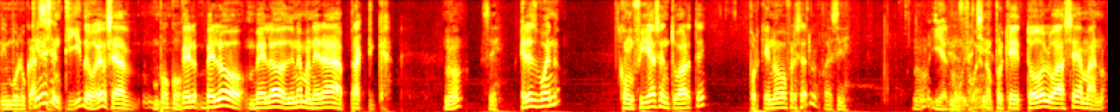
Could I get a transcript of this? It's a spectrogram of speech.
involucrarse. Tiene sentido, ¿eh? O sea, Un poco. Velo, velo, velo de una manera práctica, ¿no? Sí, ¿Eres bueno? ¿Confías en tu arte? ¿Por qué no ofrecerlo? pues sí. ¿no? Y es Está muy bueno, chido. porque todo lo hace a mano,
